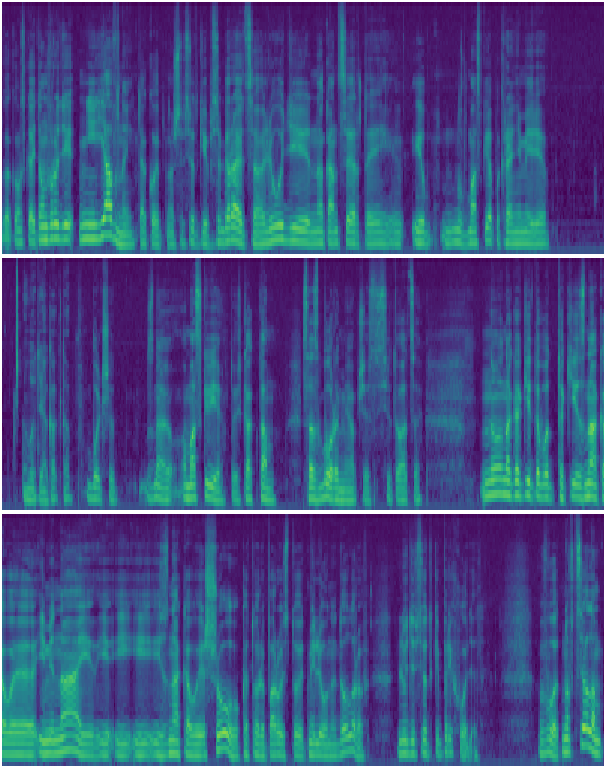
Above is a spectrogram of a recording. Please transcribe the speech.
как вам сказать, он вроде не явный такой, потому что все-таки собираются люди на концерты, и, и ну, в Москве, по крайней мере, вот я как-то больше знаю о Москве, то есть как там со сборами вообще ситуация. Ну, на какие-то вот такие знаковые имена и, и, и, и знаковые шоу, которые порой стоят миллионы долларов, люди все-таки приходят. Вот. Но в целом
